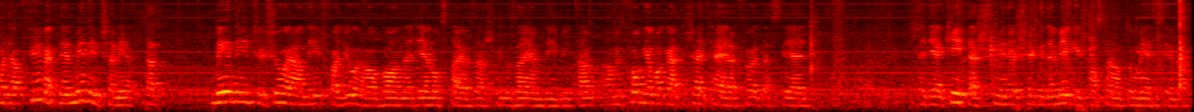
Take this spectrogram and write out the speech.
hogy a filmeknél miért nincsen ilyen, tehát miért nincs és jó olyan nincs, vagy jó, ha van egy ilyen osztályozás, mint az IMDb, ami fogja magát és egy helyre fölteszi egy, egy ilyen kétes minőségű, de mégis használható mércébe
